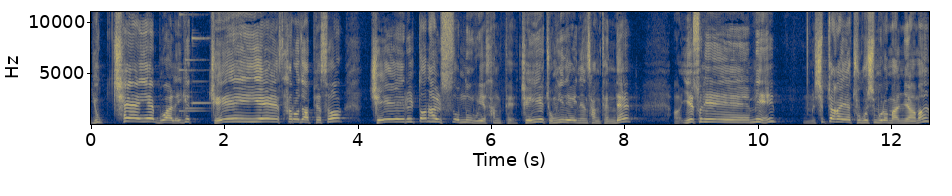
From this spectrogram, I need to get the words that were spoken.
육체의 무할례 이게 죄에 사로잡혀서 죄를 떠날 수 없는 우리의 상태, 죄의 종이 되어 있는 상태인데 어, 예수님이 십자가의 죽으심으로 말미암아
